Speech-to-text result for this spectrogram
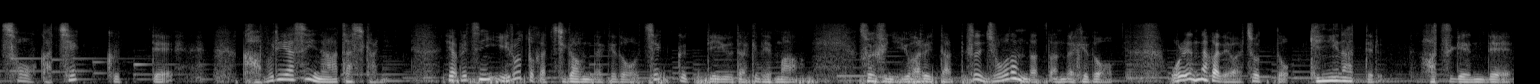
そうか、チェックってかぶりやすいな、確かに。いや別に色とか違うんだけど、チェックっていうだけで、まあ、そういうふうに言われたって、それ冗談だったんだけど、俺の中ではちょっと気になってる発言で、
